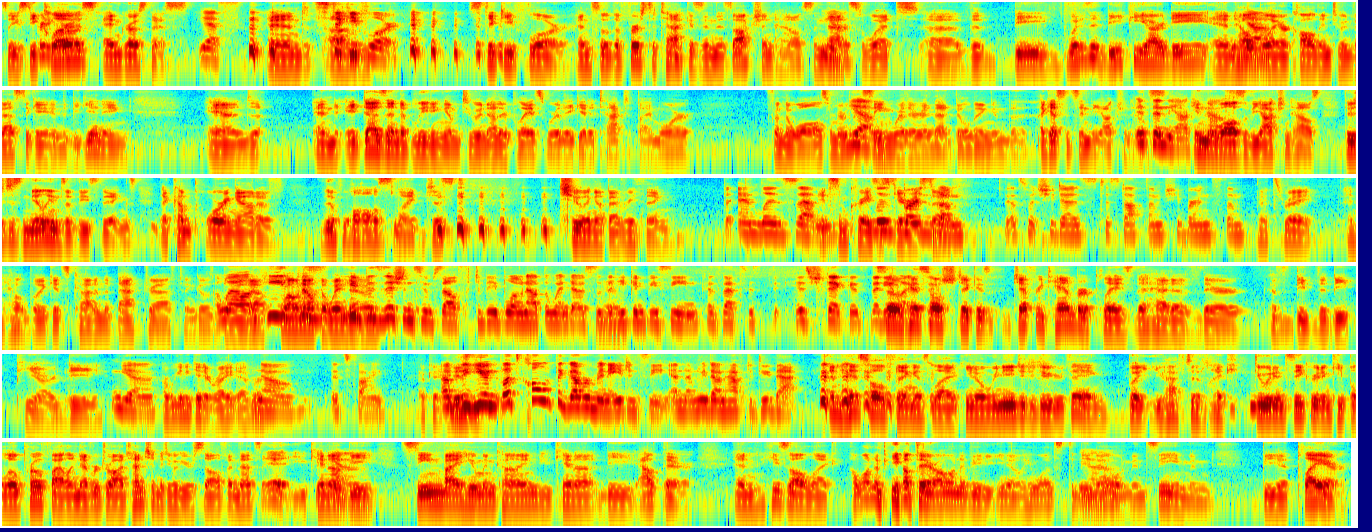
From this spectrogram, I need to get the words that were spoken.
So you see clothes gross. and grossness Yes, and sticky um, floor. sticky floor. And so the first attack is in this auction house, and Yeah. that's what uh, the B what is it BPRD and Yeah. Hellboy are called in to investigate in the beginning, and and it does end up leading them to another place where they get attacked by more from the walls. Remember Yeah. the scene where they're in that building and the I guess it's in the auction house. It's in the auction in the walls of the auction house. There's just millions of these things that come pouring out of the walls like just chewing up everything. But- and Liz, um, It's some crazy, Liz scary burns stuff. them. That's what she does to stop them. She burns them. That's right. And Hellboy gets caught in the backdraft and goes blown well, out, he blown out the window. He positions himself to be blown out the window so that he can be seen because that's his his shtick is that he so his to- whole shtick is Jeffrey Tambor plays the head of their of B, the BPRD. yeah. Are we gonna get it right ever? No, it's fine. Okay. Of it the is the- un- let's call it the government agency, and then we don't have to do that. and his whole thing is like, you know, we need you to do your thing, but you have to like do it in secret and keep a low profile and never draw attention to yourself, and that's it. You cannot Yeah. be seen by humankind. You cannot be out there. And he's all like, I want to be out there. I want to be, you know, he wants to be Yeah. known and seen and be a player.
